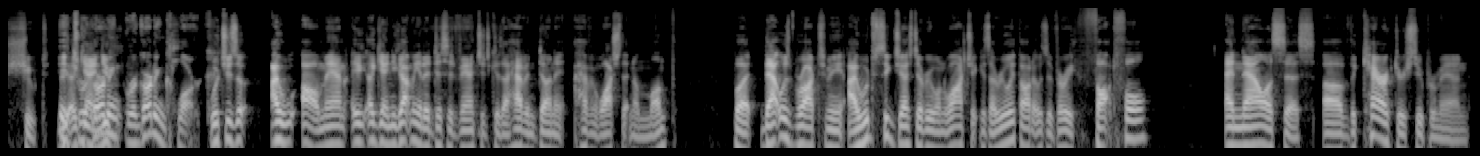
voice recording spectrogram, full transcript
Shoot. It's Again, regarding regarding Clark. which is a I oh man again you got me at a disadvantage because I haven't done it I haven't watched that in a month but that was brought to me I would suggest everyone watch it because I really thought it was a very thoughtful analysis of the character Superman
